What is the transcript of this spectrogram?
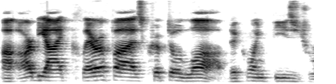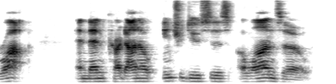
Uh, RBI clarifies crypto law. Bitcoin fees drop. And then Cardano introduces Alonzo.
